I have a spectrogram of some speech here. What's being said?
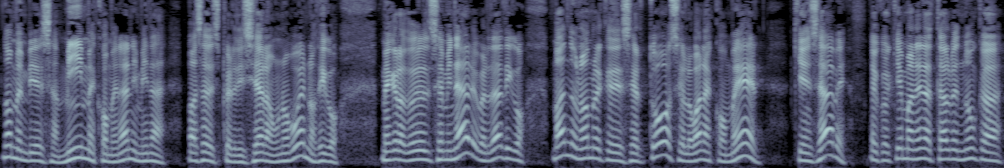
no me envíes a mí, me comerán y mira, vas a desperdiciar a uno bueno. Digo, me gradué del seminario, ¿verdad? Digo, manda un hombre que desertó, se lo van a comer. ¿Quién sabe? De cualquier manera, tal vez nunca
